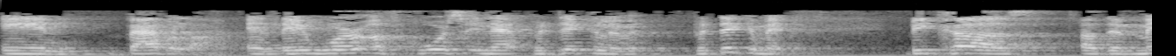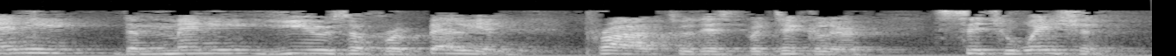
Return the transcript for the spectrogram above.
in Babylon. And they were, of course, in that particular predicament because of the many, the many years of rebellion prior to this particular situation.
